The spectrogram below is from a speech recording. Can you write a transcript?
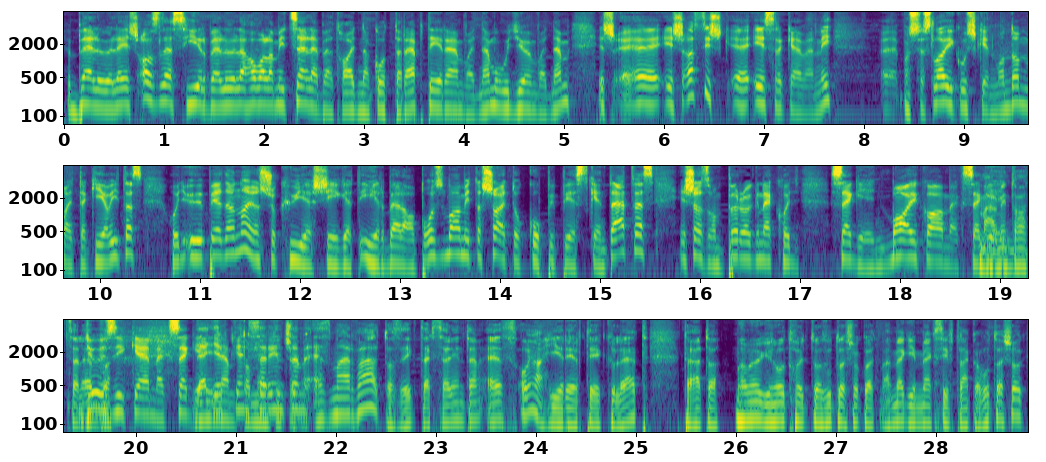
belőle, és az lesz hír belőle, ha valami celebet hagynak ott a reptéren, vagy nem úgy jön, vagy nem. És, és azt is észre kell venni, most ezt laikusként mondom, majd te kijavítasz, hogy ő például nagyon sok hülyességet ír bele a posztba, amit a sajtó copy paste-ként átvesz, és azon pörögnek, hogy szegény Majka, meg szegény győzike, meg De szegény nem egyébként tudom. szerintem micsoda. ez már változik, tehát szerintem ez olyan hírértékű lett, tehát a már megint ott hagyta az utasokat, már megint megszívták a utasok.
